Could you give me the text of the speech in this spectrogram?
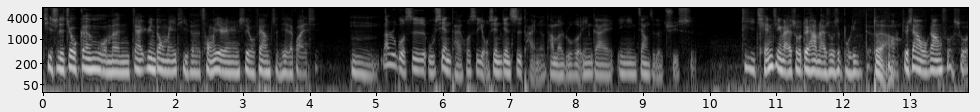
其实就跟我们在运动媒体的从业人员是有非常直接的关系。嗯，那如果是无线台或是有线电视台呢？他们如何应该应应这样子的趋势？以前景来说，对他们来说是不利的。对啊，哦、就像我刚刚所说，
